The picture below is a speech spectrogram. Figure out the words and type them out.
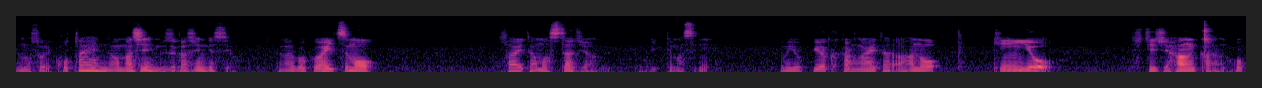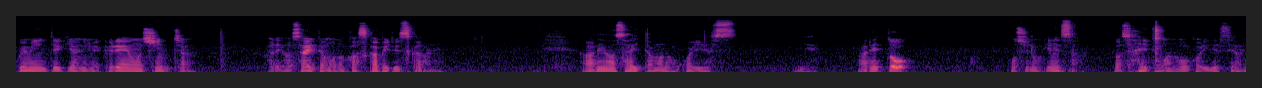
でもそれ答えるのがマジで難しいんですよ。だから僕はいつも埼玉スタジアムと言ってますね。でもよくよく考えたらあの金曜7時半からの国民的アニメ「クレヨンしんちゃん」あれは埼玉の春日部ですからね。あれは埼玉の誇りです、ね、あれと星野源さんは埼玉の誇りですよね。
